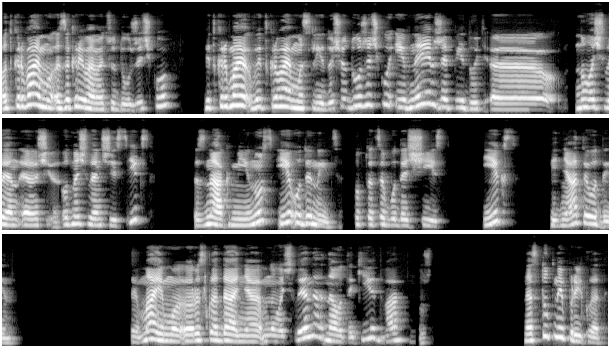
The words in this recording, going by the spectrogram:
відкриваємо, закриваємо цю дужечку, відкриваємо, відкриваємо слідучу дужечку, і в неї вже підуть е, е, одночлен 6х, знак мінус і одиниця. Тобто це буде 6х підняти 1. Це, маємо е, розкладання многочлена на отакі два множники. Наступний приклад.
